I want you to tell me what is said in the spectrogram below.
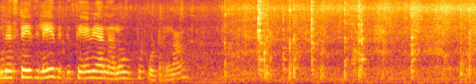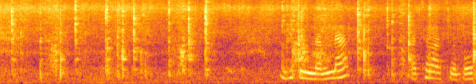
இந்த ஸ்டேஜ்லேயே இதுக்கு தேவையான அளவு உப்பு போட்டுடலாம். இதுக்கு நல்லா பச்சை வாசனை போக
